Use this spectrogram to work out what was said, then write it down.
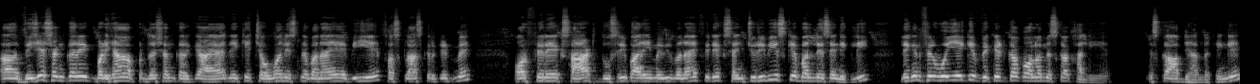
विजय शंकर एक बढ़िया प्रदर्शन करके आया है। देखिए, चौवन इसने बनाए अभी ये फ़र्स्ट क्लास क्रिकेट में, और फिर एक साठ दूसरी पारी में भी बनाए, फिर एक सेंचुरी भी इसके बल्ले से निकली, लेकिन फिर वही है कि विकेट का कॉलम इसका खाली है, इसका आप ध्यान रखेंगे।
